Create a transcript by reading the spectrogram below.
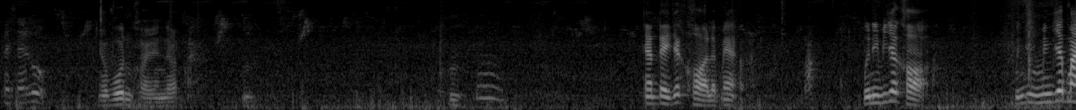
ไปใช้ลูก เดี๋ยววนข่อยนั่นแหล้ว อืมจันได้จะขอแล้วแม่วันนี้มีจะขอมันมันจะไหม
